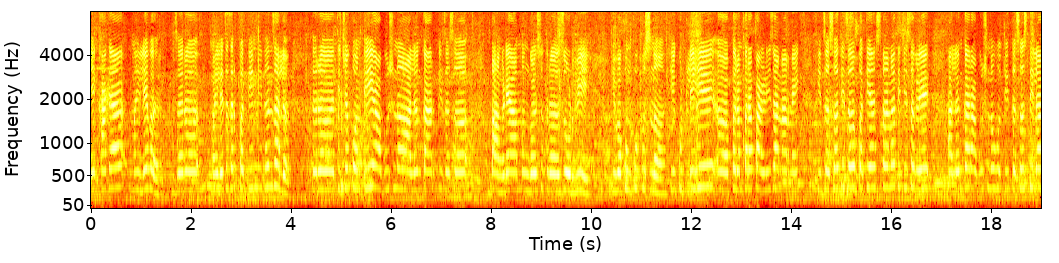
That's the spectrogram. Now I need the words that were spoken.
एखाद्या महिलेवर जर महिलेचं जर पती निधन झालं तर तिचे कोणतेही आभूषणं अलंकार की जसं बांगड्या मंगळसूत्र जोडवी किंवा कुंकू पुसणं ही कुठलीही परंपरा पाळली जाणार नाही की जसं तिचं पती असताना तिची सगळे अलंकार आभूषणं होती तसंच तिला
